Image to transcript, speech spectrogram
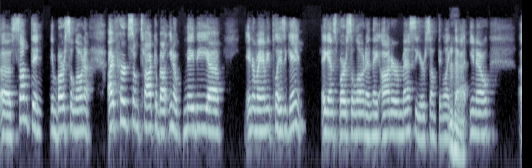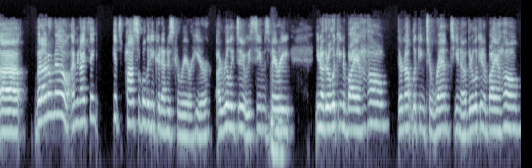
uh, something in Barcelona. I've heard some talk about, you know, maybe uh, Inter Miami plays a game against Barcelona and they honor Messi or something like mm-hmm. that, you know. Uh, but I don't know. I mean, I think it's possible that he could end his career here. I really do. He seems mm-hmm. very, mm-hmm. you know, they're looking to buy a home. They're not looking to rent, you know, they're looking to buy a home.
